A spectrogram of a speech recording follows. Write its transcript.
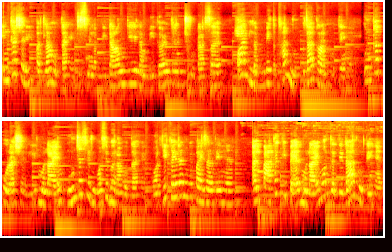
इनका शरीर पतला होता है, जिसमें लंबी टांगे, लंबी गर्दन, छोटा सर और लंबे तथा नोकदार कान होते हैं। उनका पूरा शरीर मुलायम ऊन जैसे रुओं से भरा होता है और ये कई रंग में पाए जाते हैं। अल्पाका के पैर मुलायम और गद्देदार होते हैं।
